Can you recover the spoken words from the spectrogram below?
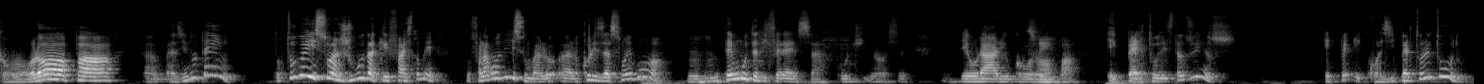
com a Europa, eh, o Brasil não tem. Então, tudo isso ajuda que faz também. Não falamos disso, mas a lo- a localização é boa. Não Uhum. tem muita diferença o de, horário com a. Europa. É perto dos Estados Unidos. É, é quase perto de tudo.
